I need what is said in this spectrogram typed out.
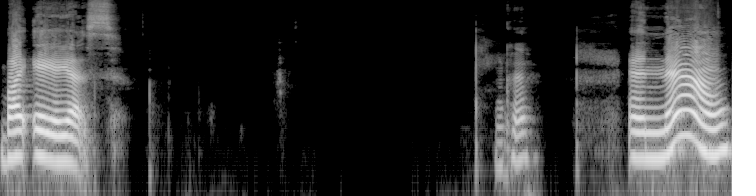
by AAS. Okay? And now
